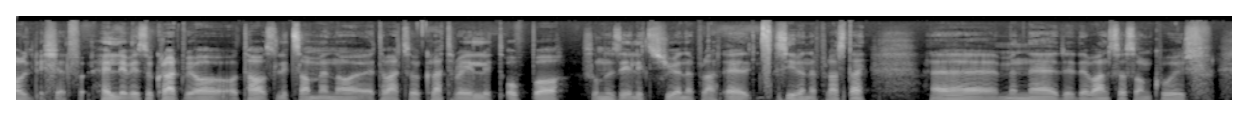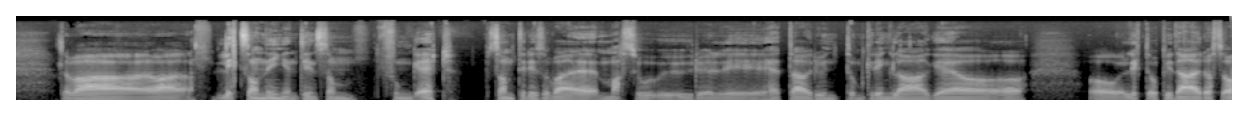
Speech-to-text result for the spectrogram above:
Aldri skjedd før. Heldigvis så klarte vi å, å ta oss litt sammen, og etter hvert så klatrer vi litt opp og som du sier, litt 20. plass, eh, 7. plass der. Eh, men eh, det, det var en sesong hvor det var, var litt sånn ingenting som fungerte. Samtidig så var det masse uroligheter rundt omkring laget og, og, og litt oppi der også.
